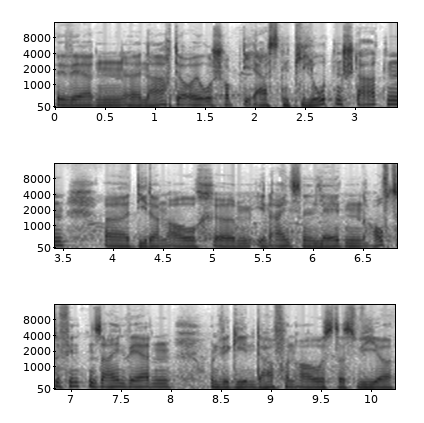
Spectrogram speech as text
Wir werden äh, nach der Euroshop die ersten Piloten starten, die dann auch ähm, in einzelnen Läden aufzufinden sein werden. Und wir gehen davon aus, dass wir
